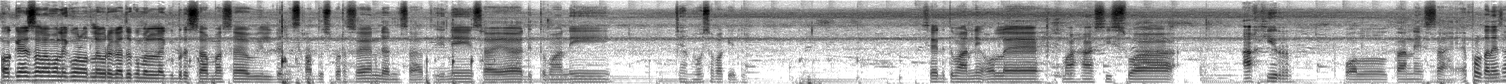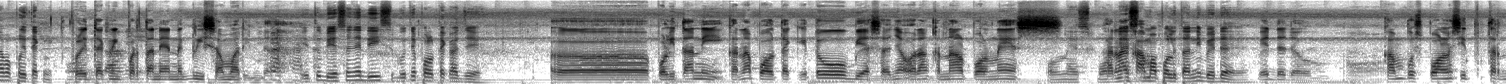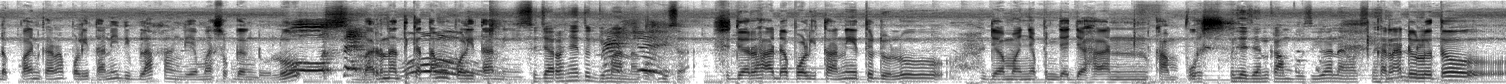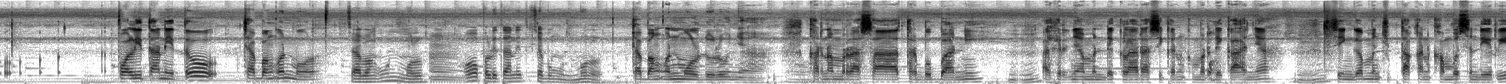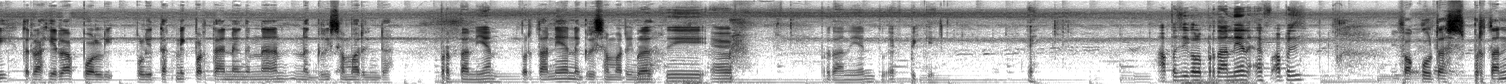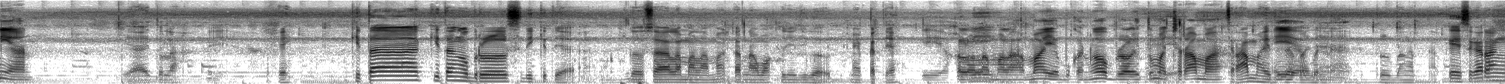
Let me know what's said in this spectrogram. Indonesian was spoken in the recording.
Oke, assalamualaikum warahmatullahi wabarakatuh. Kembali lagi bersama saya Wildan 100% dan saat ini saya ditemani jangan gak usah pakai itu. Saya ditemani oleh mahasiswa akhir Poltanesa. Eh Poltanesa apa Politeknik? Politeknik Pertanian Negeri Samarinda. Itu biasanya disebutnya Poltek aja ya. Eh Politani karena Poltek itu biasanya orang kenal Polnes. Polnes. Karena Polnes sama Politani beda ya. Beda dong. Kampus Polnes itu terdepan karena Politani di belakang dia masuk gang dulu, baru nanti ketemu Politani. Sejarahnya itu gimana kok bisa? Sejarah ada Politani itu dulu zamannya penjajahan kampus. Penjajahan kampus gimana maksudnya? Karena dulu tuh Politani itu cabang Unmul. Cabang Unmul. Hmm. Oh, Politani itu cabang Unmul. cabang Unmul dulunya karena merasa terbebani Mm-mm. akhirnya mendeklarasikan kemerdekaannya Mm-mm. sehingga menciptakan kampus sendiri terakhirlah Poli- Politeknik Pertanian Negeri Samarinda Pertanian. Pertanian Negeri Samarinda Berarti F pertanian itu F pick ya? Eh. Apa sih kalau pertanian F apa sih? Fakultas Pertanian Ya itulah. Oke. Kita kita ngobrol sedikit ya. Gak usah lama-lama karena waktunya juga mepet ya. iya kalau lama-lama ya bukan ngobrol itu mah ceramah Ceramah itu Iya, namanya. benar. Betul banget. Oke, sekarang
